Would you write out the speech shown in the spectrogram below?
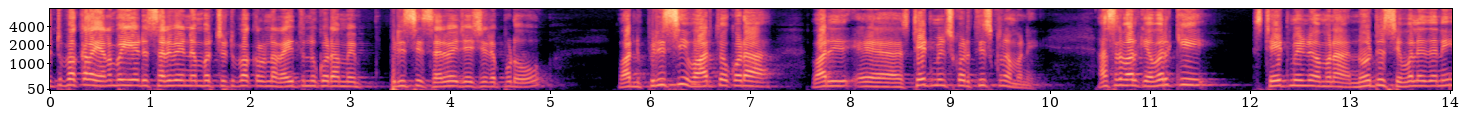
చుట్టుపక్కల ఎనభై ఏడు సర్వే నెంబర్ చుట్టుపక్కల ఉన్న రైతులను కూడా మేము పిలిచి సర్వే చేసేటప్పుడు వారిని పిలిచి వారితో కూడా వారి స్టేట్మెంట్స్ కూడా తీసుకున్నామని. అసలు వారికి ఎవరికి స్టేట్మెంట్ మన నోటీస్ ఇవ్వలేదని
